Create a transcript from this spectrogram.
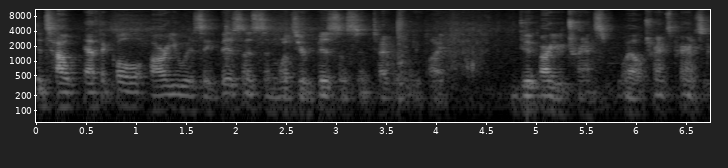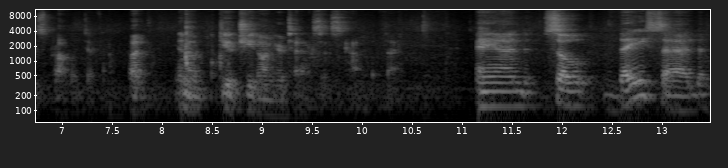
It's how ethical are you as a business and what's your business integrity like? Do, are you trans, well, transparency is probably different, but, you know, do you cheat on your taxes kind of a thing? And so they said,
